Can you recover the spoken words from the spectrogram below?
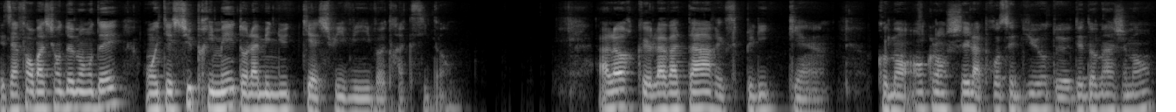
Les informations demandées ont été supprimées dans la minute qui a suivi votre accident. Alors que l'avatar explique comment enclencher la procédure de dédommagement,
